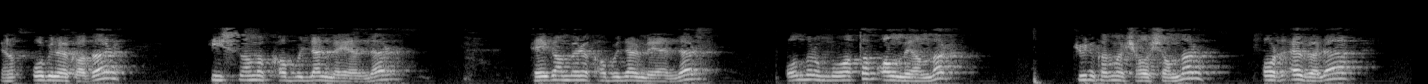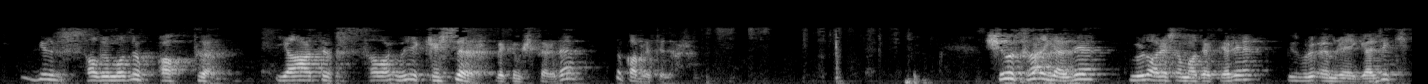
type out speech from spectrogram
Yani o güne kadar İslam'ı kabullenmeyenler, peygambere kabullenmeyenler, onları muhatap almayanlar, köyünü kazanmaya çalışanlar orada evvela bir saldırmazı paktı. Ya artık savaş önce kestiler Mekke de kabul ettiler. Şimdi sıra geldi. Buyurdu Aleyhisselam Hazretleri biz buraya ömreye geldik.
